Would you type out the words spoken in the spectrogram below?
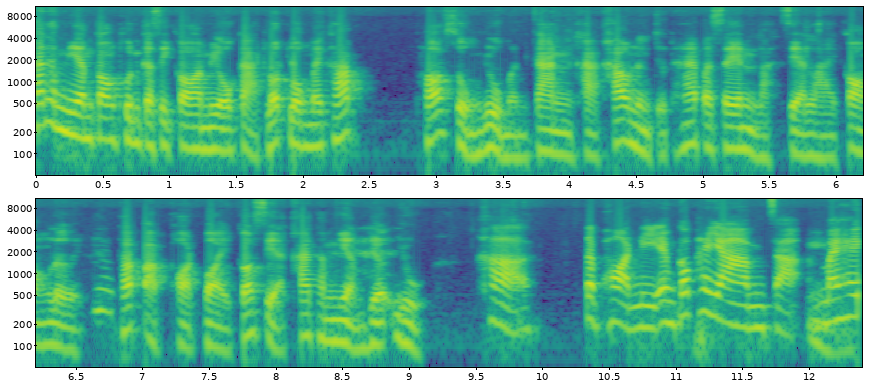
ค่าธรรมเนียมกองทุนกสิกรมีโอกาสลดลงไหมครับ เพราะสูงอยู่เหมือนกันค่ะเข้า 1.5%หลักเสียหลายกองเลย ถ้าปรับพอร์ตบ่อยก็เสียค่าธรรมเนียมเยอะอยู่ค่ะแต่พอร์ตนี้เอ็มก็พยายามจะอืมไม่ให้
